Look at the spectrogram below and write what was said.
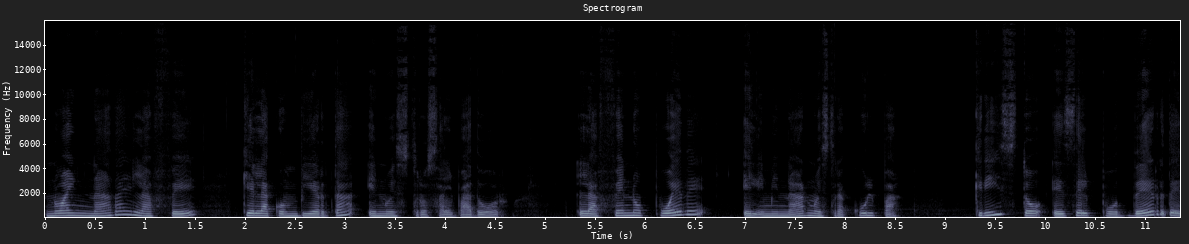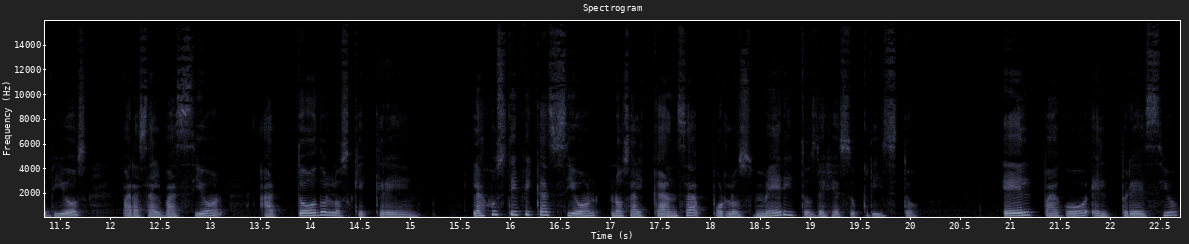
no hay nada en la fe que la convierta en nuestro Salvador. La fe no puede eliminar nuestra culpa. Cristo es el poder de Dios para salvación a todos los que creen. La justificación nos alcanza por los méritos de Jesucristo. Él pagó el precio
